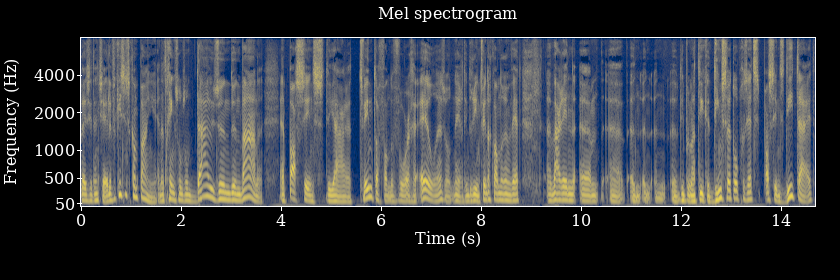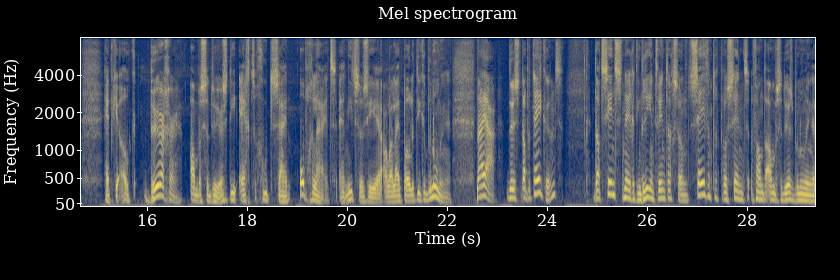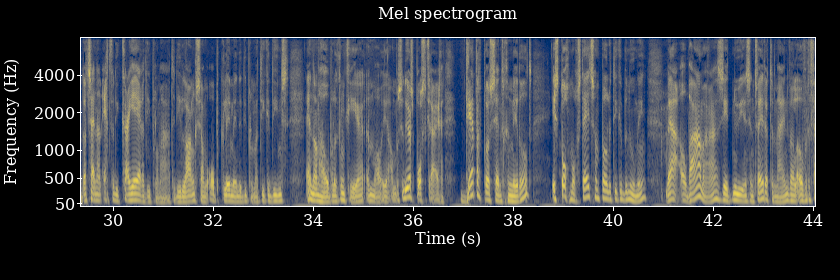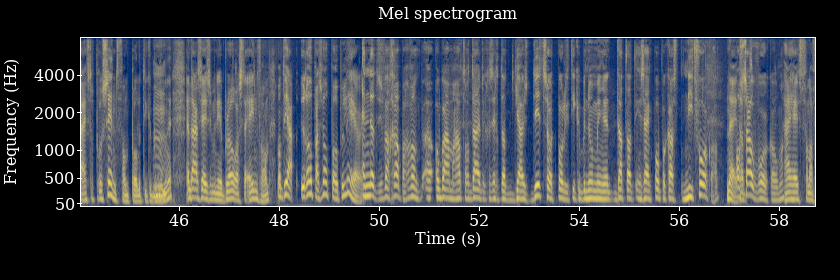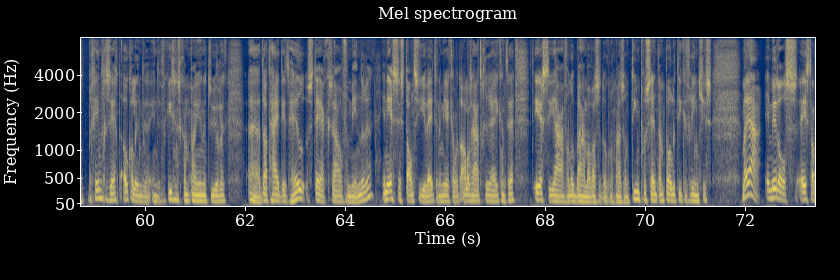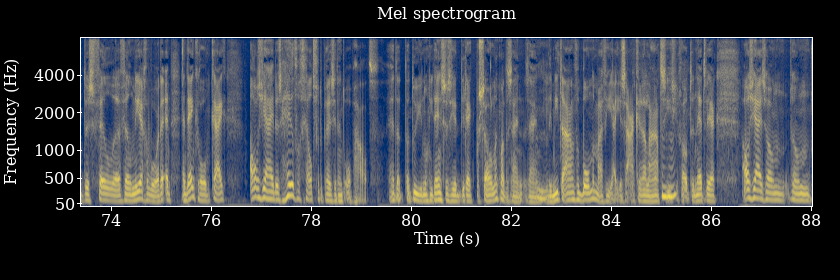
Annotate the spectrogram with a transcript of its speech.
presidentiële verkiezingscampagne. En dat ging soms om duizenden banen. En pas sinds de jaren 20 van de vorige eeuw... Hè, zo 1923 kwam er een wet... eh, waarin ehm, eh, een, een, een, diplomatieke dienst werd opgezet. Pas sinds die tijd heb je ook burgerambassadeurs... die echt goed zijn opgeleid. En niet zozeer allerlei politieke benoemingen. Nou ja, dus dat betekent dat sinds 1923 zo'n 70% van de ambassadeursbenoemingen... dat zijn dan echt van die carrière-diplomaten... die langzaam opklimmen in de diplomatieke dienst... en dan hopelijk een keer een mooie ambassadeurspost krijgen. 30% gemiddeld is toch nog steeds zo'n politieke benoeming. Maar ja, Obama zit nu in zijn tweede termijn... wel over de 50% van politieke benoemingen. En daar is deze meneer Broas er één van. Want ja, Europa is wel populair. En dat is wel grappig, want eh, Obama had toch duidelijk gezegd... dat juist dit soort politieke benoemingen... dat dat in zijn poppenkast niet voorkwam? Nee, of dat- zou voorkomen? Hij heeft vanaf het begin gezegd, ook al in de, in de verkiezingscampagne natuurlijk... eh, dat hij dit heel sterk zou verminderen. In eerste instantie, je weet in Amerika wordt alles uitgerekend. Hè. Het eerste jaar van Obama was het ook nog maar zo'n 10% aan politieke vriendjes. Maar ja, inmiddels is dat dus veel, eh, veel meer geworden. En, en denk erom, kijk, als jij dus heel veel geld voor de president ophaalt... Hè, dat, dat doe je nog niet eens zozeer direct persoonlijk... want er zijn, zijn limieten aan verbonden... maar via je zakenrelaties, je grote netwerk... als jij zo'n zo'n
